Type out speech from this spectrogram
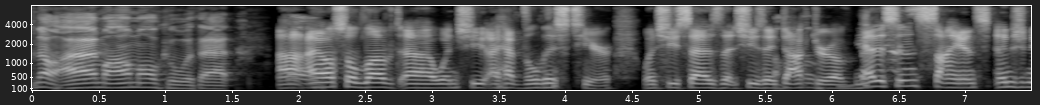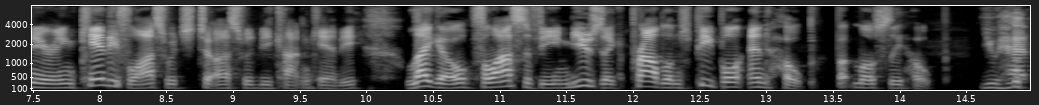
No, I'm I'm all cool with that. Uh, I Oh. also loved uh, when she. I have the list here when she says that she's a Oh, doctor of medicine, yes. science, engineering, candy floss, which to us would be cotton candy, Lego, philosophy, music, problems, people, and hope, but mostly hope. You had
